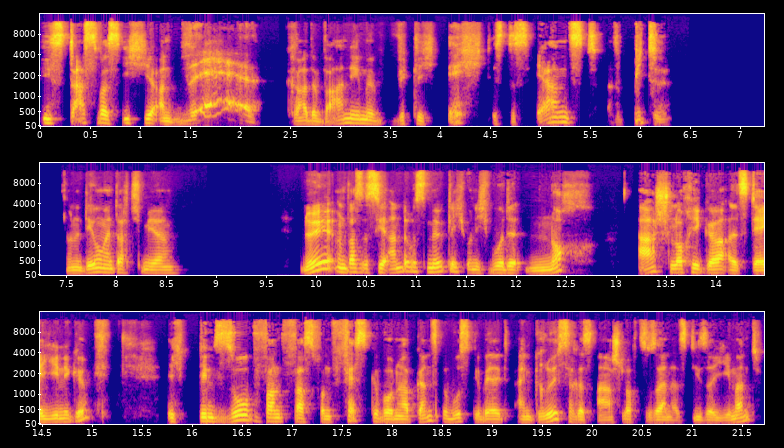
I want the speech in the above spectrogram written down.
Ist das, was ich hier an gerade wahrnehme, wirklich echt? Ist es ernst? Also bitte. Und in dem Moment dachte ich mir, nö, und was ist hier anderes möglich? Und ich wurde noch arschlochiger als derjenige, ich bin so von, fast von fest geworden und habe ganz bewusst gewählt, ein größeres Arschloch zu sein als dieser jemand.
